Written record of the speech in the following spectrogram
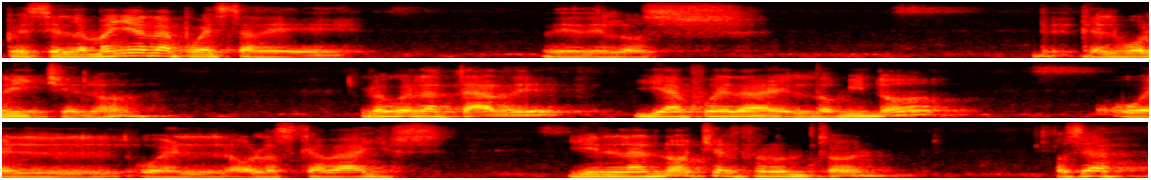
pues en la mañana puesta de, de los del boliche, ¿no? Luego en la tarde ya fuera el dominó o, el, o, los caballos. Y en la noche el frontón. O sea,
